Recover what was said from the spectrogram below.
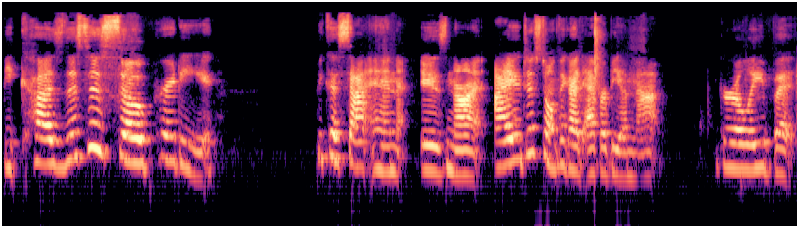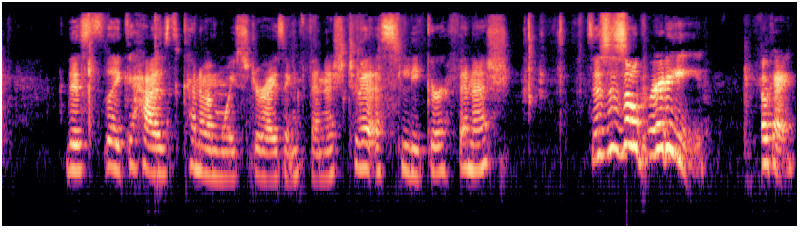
because this is so pretty. Because satin is not, I just don't think I'd ever be a matte girly, but this like has kind of a moisturizing finish to it, a sleeker finish. This is so pretty. Okay,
